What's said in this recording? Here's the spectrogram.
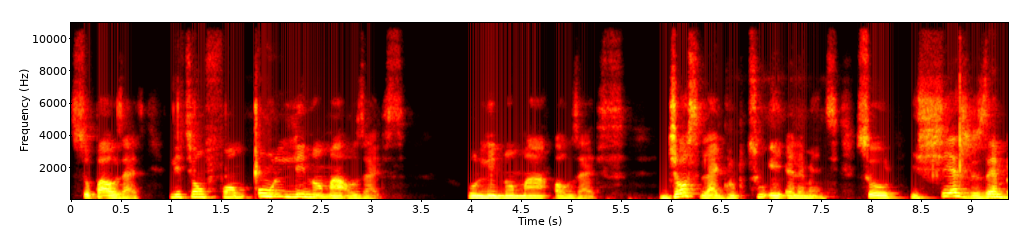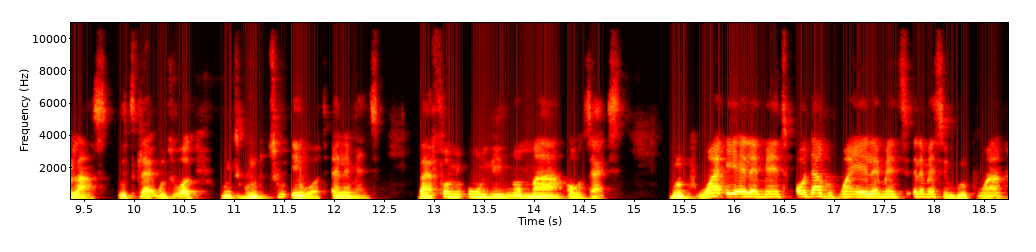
superoxides? Lithium form only normal oxides. Only normal oxides. Just like group 2A elements. So it shares resemblance with like with what? With group 2A what elements by forming only normal oxides. Group 1A elements, other group 1A elements, elements in group 1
